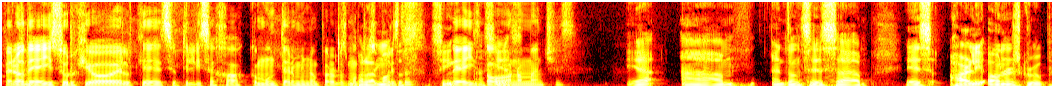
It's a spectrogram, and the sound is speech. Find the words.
Pero de ahí surgió el que se utilice hog como un término para los Para las motociclistas. motos, sí, De ahí, oh, es. no manches. Ya. um, entonces uh, es Harley Owners Group,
